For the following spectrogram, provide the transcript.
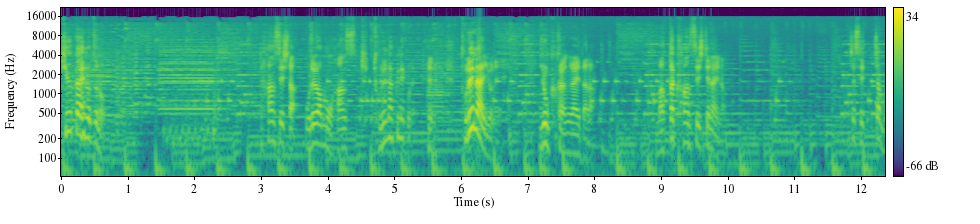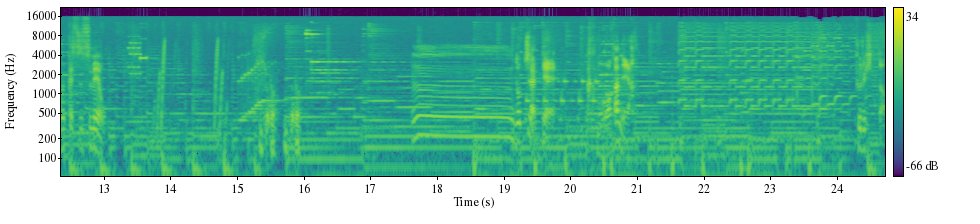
9階の頭脳。反省した。俺はもう反省取れなくね？これ。取れないよね？よく考えたら。全く反省してないな。じゃあせっちゃんもう一回進めよう。うーんどっちだっけ？もう分かんねえや。プルヒッター。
